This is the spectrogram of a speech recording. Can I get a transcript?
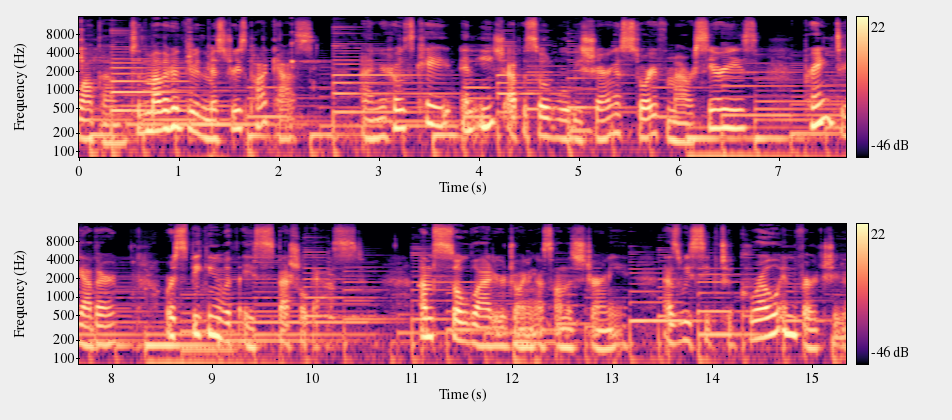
welcome to the Motherhood Through the Mysteries podcast. I'm your host, Kate, and each episode we'll be sharing a story from our series, praying together, or speaking with a special guest. I'm so glad you're joining us on this journey as we seek to grow in virtue,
